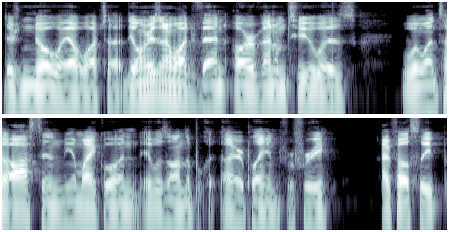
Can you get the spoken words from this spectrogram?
There's no way I'll watch that. The only reason I watched Ven or Venom Two was we went to Austin, me and Michael, and it was on the pl- airplane for free. I fell asleep,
